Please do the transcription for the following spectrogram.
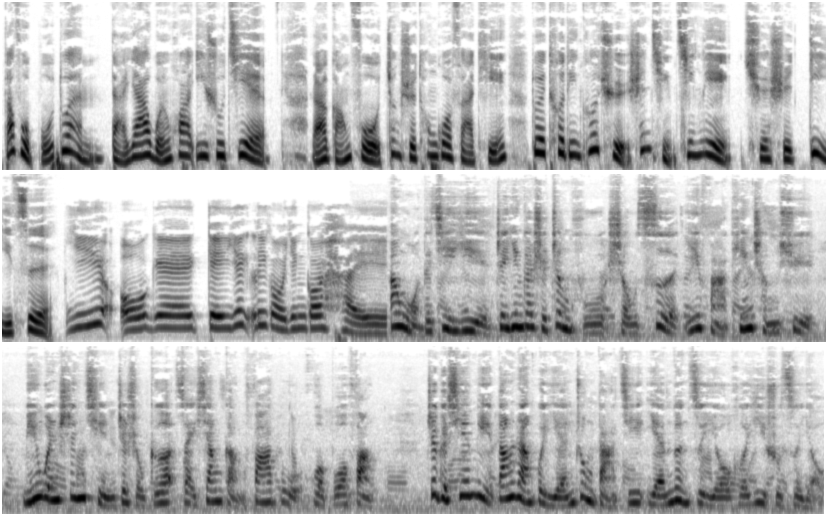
港府不断打压文化艺术界。然而，港府正式通过法庭对特定歌曲申请禁令，却是第一次。以我嘅记忆，呢个应该系按我的记忆，这应该是政府首次以法庭程序明文申请这首歌在香港发布或播放。这个先例当然会严重打击言论自由和艺术自由，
